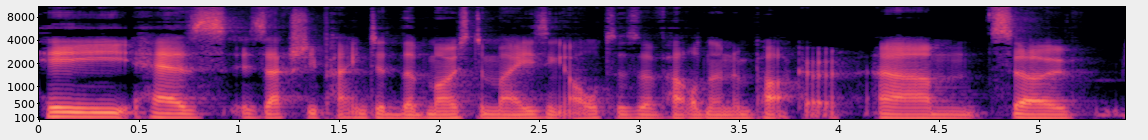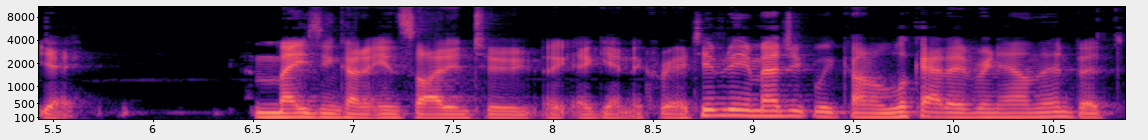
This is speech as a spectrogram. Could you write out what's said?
he has is actually painted the most amazing altars of Haldan and Pako. Um, so yeah, amazing kind of insight into again the creativity and magic we kind of look at every now and then, but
